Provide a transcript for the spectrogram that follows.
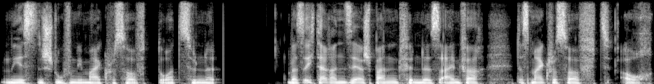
nächsten Stufen, die Microsoft dort zündet. Was ich daran sehr spannend finde, ist einfach, dass Microsoft auch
